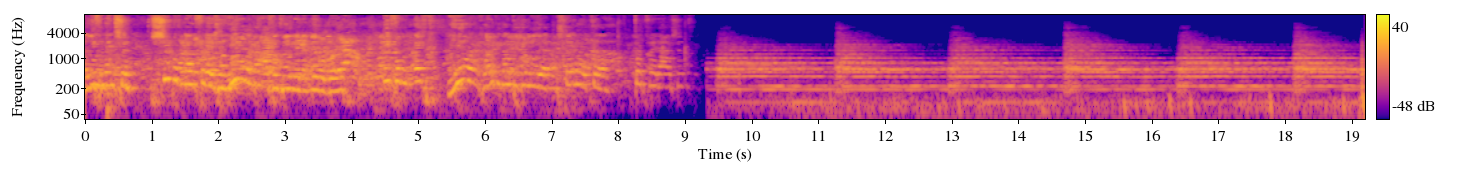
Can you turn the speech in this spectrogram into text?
lieve mensen, super bedankt voor deze heerlijke avond hier in Middelburg. Ik vond het echt heel erg leuk. Ik hoop dat jullie eh, me steunen op de Top 2000.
